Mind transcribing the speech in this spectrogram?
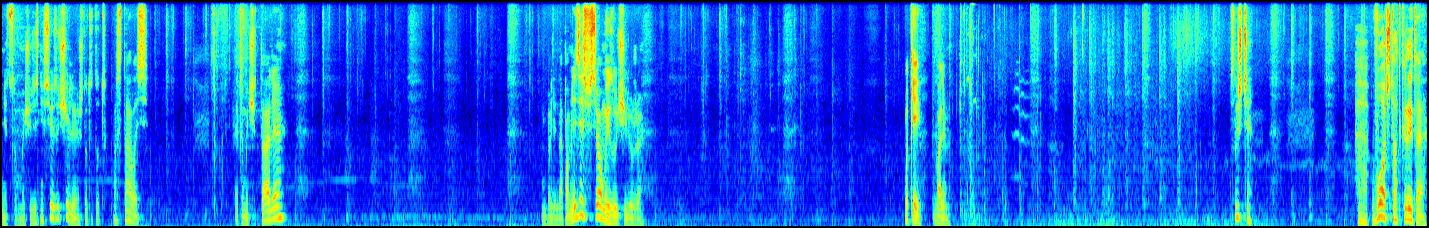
нет, стоп, мы еще здесь не все изучили. Что-то тут осталось. Это мы читали. Блин, а по мне здесь все мы изучили уже. Окей, валим. Слышите? А, вот что открыто.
